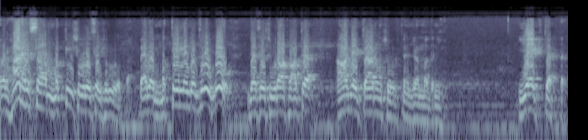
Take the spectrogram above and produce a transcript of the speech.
और हर हिस्सा मक्की सूरत से शुरू होता है। पहले मक्की में जो शुरू हो, जैसे सूरा फातह, आगे चारों सूरतें जो मदनी। ये एक चैप्टर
